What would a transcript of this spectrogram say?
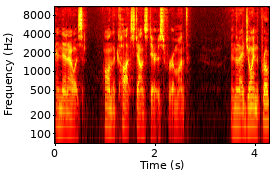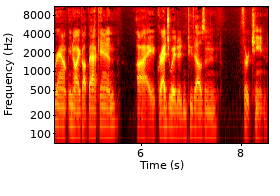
and then I was on the cots downstairs for a month. And then I joined the program. You know, I got back in. I graduated in 2013,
